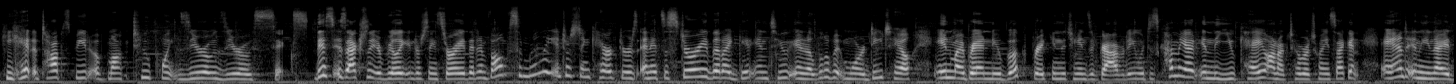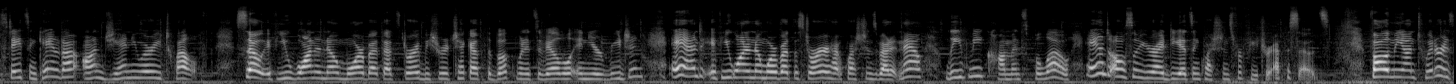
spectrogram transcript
He hit a top speed of Mach 2.006. This is actually a really interesting story that involves some really interesting characters, and it's a story that I get into in a little bit more detail in my brand new book, Breaking the Chains of Gravity, which is coming out in the UK on October 22nd and in the United States and Canada on January 12th. So if you want to know more about that story, be sure to check out the book when it's available in your region. And if you want to know more about the story or have questions about it now, leave me comments below. And also your ideas and questions for future episodes. Follow me on Twitter as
